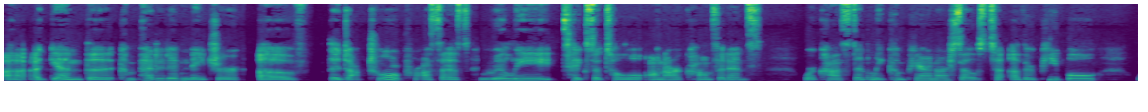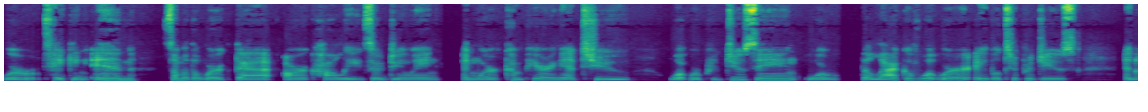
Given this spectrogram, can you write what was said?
Uh, again, the competitive nature of the doctoral process really takes a toll on our confidence. We're constantly comparing ourselves to other people, we're taking in some of the work that our colleagues are doing, and we're comparing it to what we're producing or the lack of what we're able to produce. And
